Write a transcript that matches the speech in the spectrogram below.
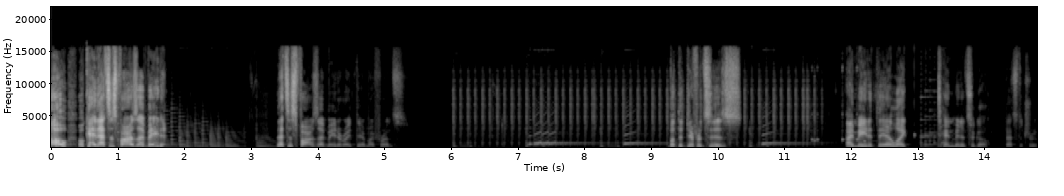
No! Okay, that's as far as I've made it. That's as far as I've made it right there, my friends. But the difference is, I made it there like 10 minutes ago. That's the truth.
